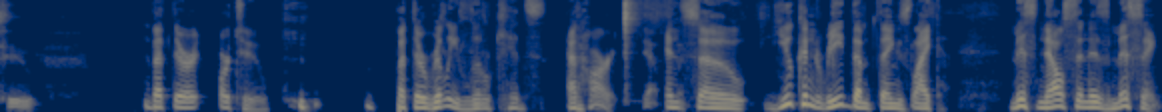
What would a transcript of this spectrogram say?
two. But they're, or two, but they're really little kids at heart. Yeah, And so you can read them things like Miss Nelson is missing.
